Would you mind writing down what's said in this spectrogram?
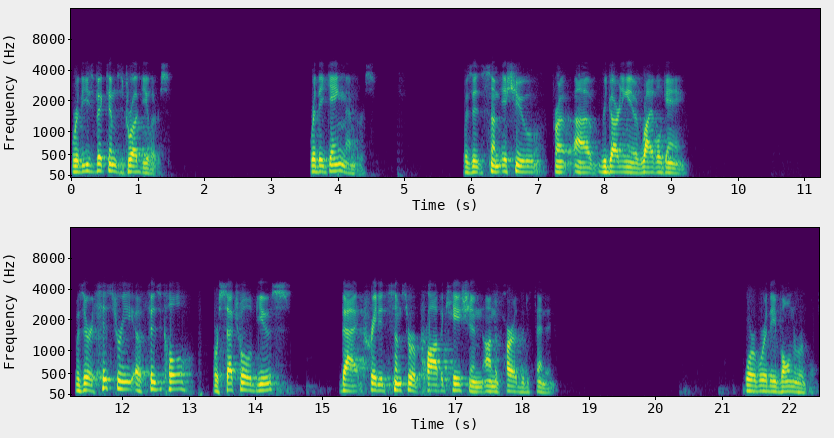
Were these victims drug dealers? Were they gang members? Was it some issue from, uh, regarding a rival gang? Was there a history of physical or sexual abuse that created some sort of provocation on the part of the defendant? Or were they vulnerable?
